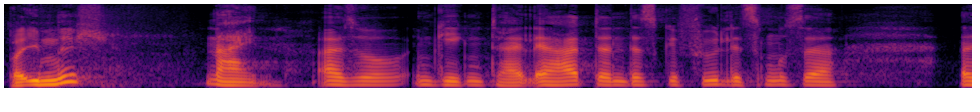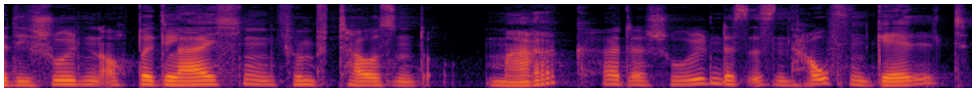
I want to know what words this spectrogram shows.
Bei ihm nicht? Nein, also im Gegenteil. Er hat dann das Gefühl, jetzt muss er äh, die Schulden auch begleichen. 5000 Mark hat er Schulden, das ist ein Haufen Geld.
